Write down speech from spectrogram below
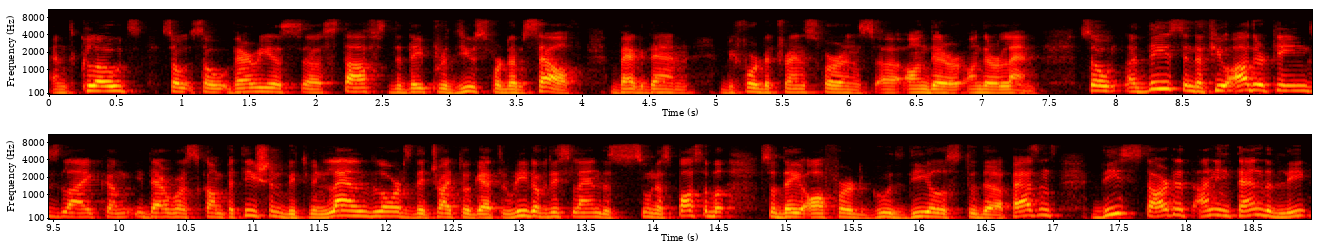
and clothes, so, so various uh, stuffs that they produce for themselves back then before the transference uh, on, their, on their land. So uh, this and a few other things like um, there was competition between landlords. They tried to get rid of this land as soon as possible. So they offered good deals to the peasants. This started unintendedly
